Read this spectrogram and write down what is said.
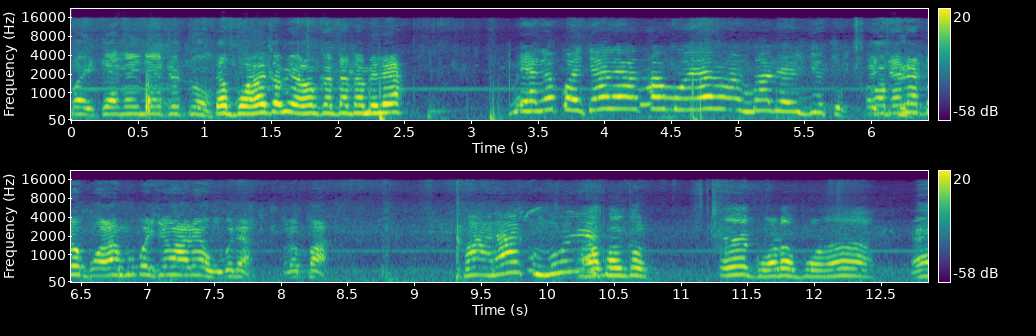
પૈસા નહીં નેટો તો. તો બોલા તમે હેરાન કરતા તમે લે. મેલે પૈસા લેવા મોયા રમવા બેસી ગયો તો પૈસા લે તો બોલા હું પૈસા આલે હું બધા. રબ્બા મારા હું લે. આ પણ એ ગોડા એ,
